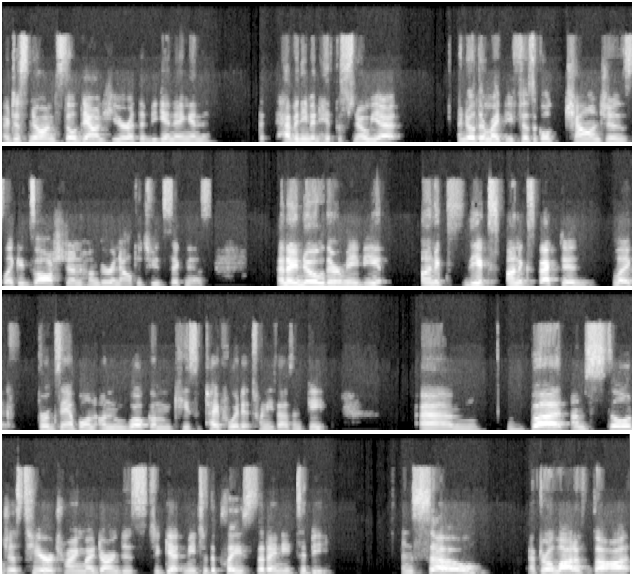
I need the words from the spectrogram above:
I just know I'm still down here at the beginning and haven't even hit the snow yet. I know there might be physical challenges like exhaustion, hunger, and altitude sickness. And I know there may be unex the unexpected, like, for example, an unwelcome case of typhoid at 20,000 feet. Um, but I'm still just here trying my darndest to get me to the place that I need to be. And so, after a lot of thought,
